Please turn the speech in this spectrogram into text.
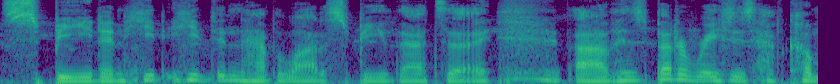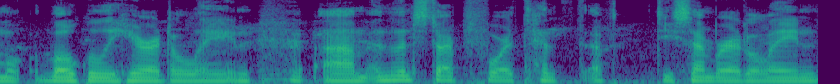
speed, and he he didn't have a lot of speed that day. Um, his better races have come locally here at Al Ain, um, and then start before 10th of December at Al Ain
